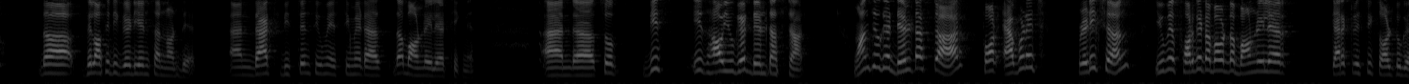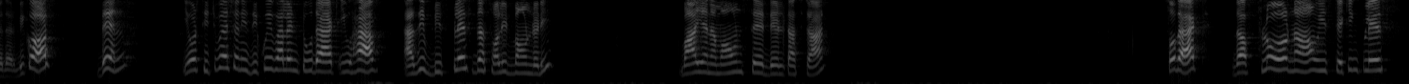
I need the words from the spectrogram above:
the velocity gradients are not there. And that distance you may estimate as the boundary layer thickness. And uh, so this is how you get delta star. Once you get delta star for average predictions you may forget about the boundary layer characteristics altogether because then your situation is equivalent to that you have as if displaced the solid boundary by an amount say delta star so that the flow now is taking place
